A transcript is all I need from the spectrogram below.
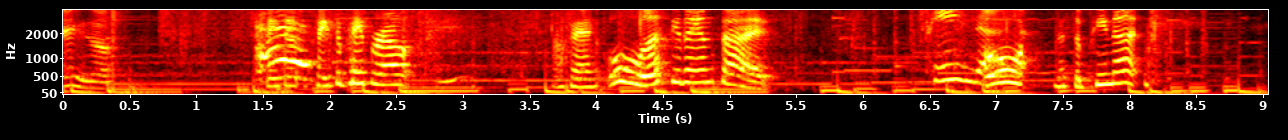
There you go. Take the, take the paper out. Okay. Ooh, let's see the inside. Peanut. Ooh, that's a peanut.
